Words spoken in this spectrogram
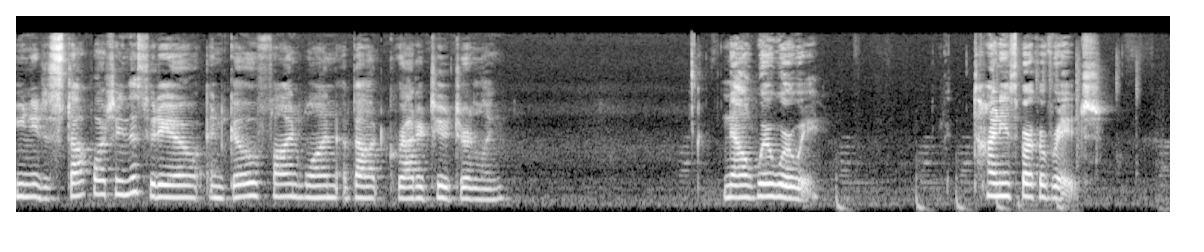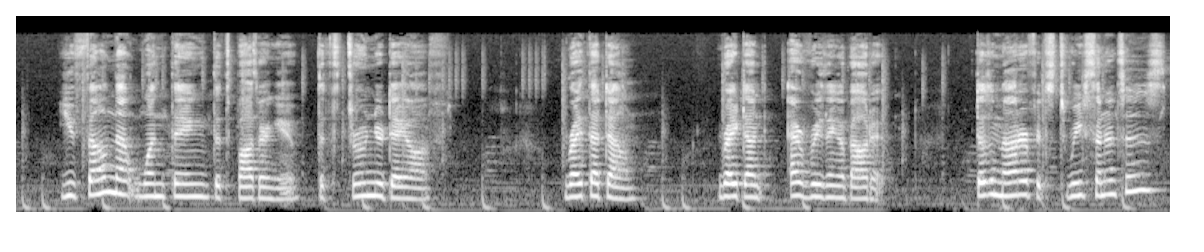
you need to stop watching this video and go find one about gratitude journaling. Now, where were we? Tiny spark of rage. You found that one thing that's bothering you, that's thrown your day off. Write that down. Write down everything about it. Doesn't matter if it's three sentences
